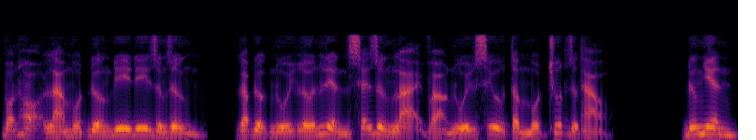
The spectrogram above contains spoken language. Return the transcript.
bọn họ là một đường đi đi rừng rừng, gặp được núi lớn liền sẽ dừng lại vào núi siêu tầm một chút dược thảo. Đương nhiên,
